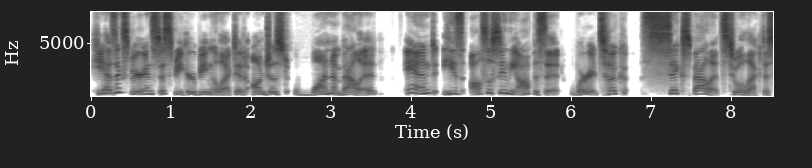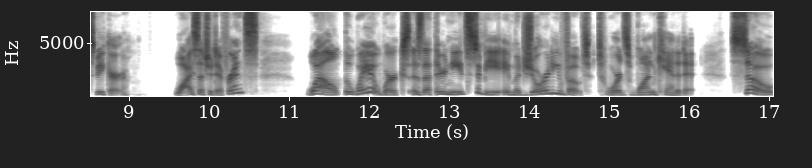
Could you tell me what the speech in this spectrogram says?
He has experienced a Speaker being elected on just one ballot, and he's also seen the opposite, where it took six ballots to elect a Speaker. Why such a difference? Well, the way it works is that there needs to be a majority vote towards one candidate. So,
